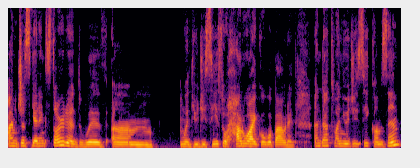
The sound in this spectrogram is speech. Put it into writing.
I'm just getting started with um, with UGC. So how do I go about it? And that's when UGC comes in,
